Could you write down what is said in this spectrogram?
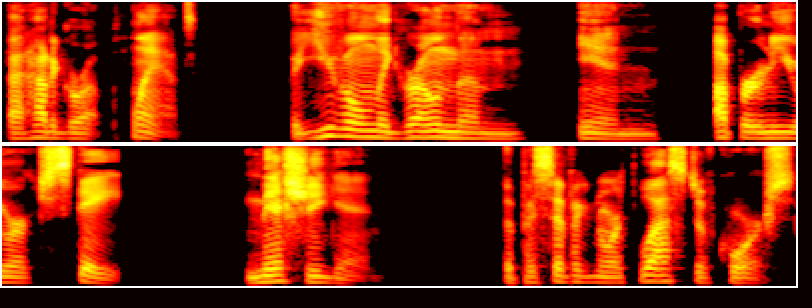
about how to grow a plant, but you've only grown them in upper New York State, Michigan, the Pacific Northwest, of course,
